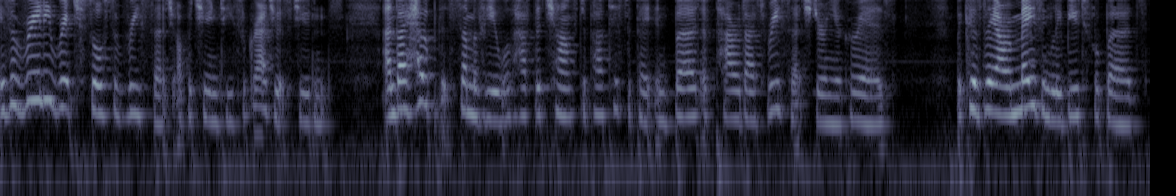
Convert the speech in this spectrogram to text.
is a really rich source of research opportunities for graduate students, and I hope that some of you will have the chance to participate in bird of paradise research during your careers, because they are amazingly beautiful birds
